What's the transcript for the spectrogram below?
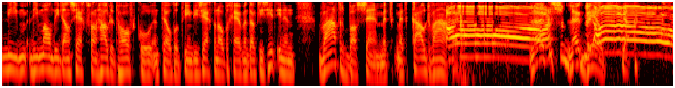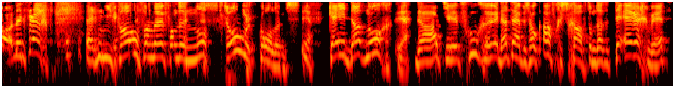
die, die, man die dan zegt van houd het hoofd koel en tel tot tien... die zegt dan op een gegeven moment ook... die zit in een waterbassin met, met koud water. Oh, Leuk- leuk beeld. Oh, dit is echt het niveau van de, van de NOS zomercolumns. Ken je dat nog? Ja. Daar had je vroeger, dat hebben ze ook afgeschaft omdat het te erg werd.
